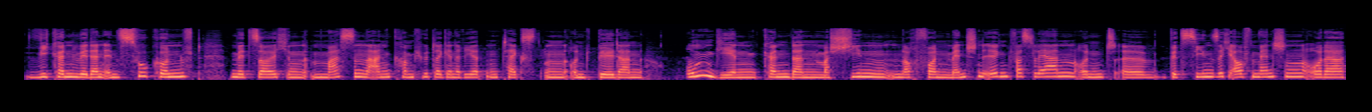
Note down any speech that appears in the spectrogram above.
wie können wir denn in Zukunft mit solchen Massen an computergenerierten Texten und Bildern umgehen? Können dann Maschinen noch von Menschen irgendwas lernen und äh, beziehen sich auf Menschen? Oder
